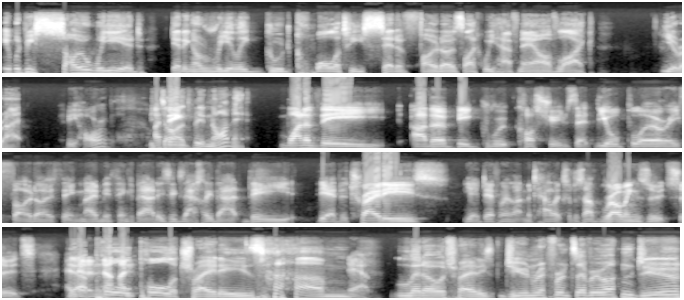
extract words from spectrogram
It would be so weird getting a really good quality set of photos like we have now of like you're right. It'd be horrible. It, I oh, think it'd be a nightmare. one of the other big group costumes that your blurry photo thing made me think about is exactly that. The yeah, the tradies, yeah, definitely like metallic sort of stuff, rowing zoot suits, and yeah, then Paul, another, Paul Atreides, um, yeah, Leto Atreides, Dune reference, everyone, Dune.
